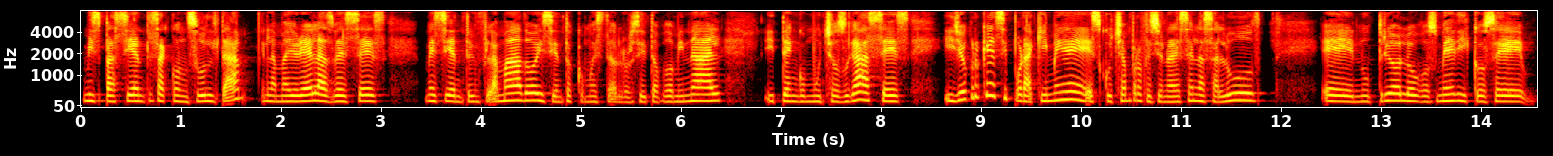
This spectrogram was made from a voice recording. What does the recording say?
mis pacientes a consulta. La mayoría de las veces me siento inflamado y siento como este dolorcito abdominal y tengo muchos gases. Y yo creo que si por aquí me escuchan profesionales en la salud, eh, nutriólogos, médicos, eh,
